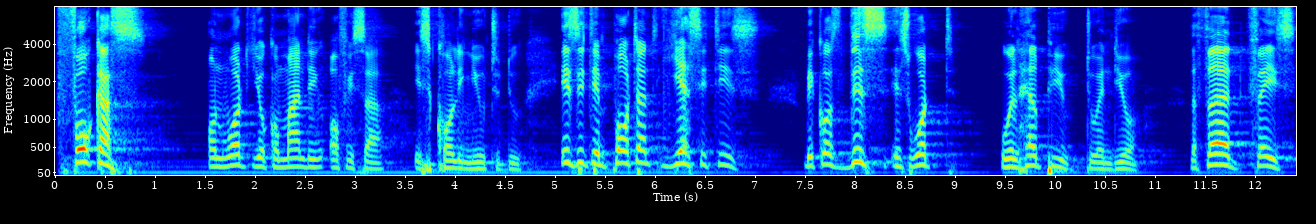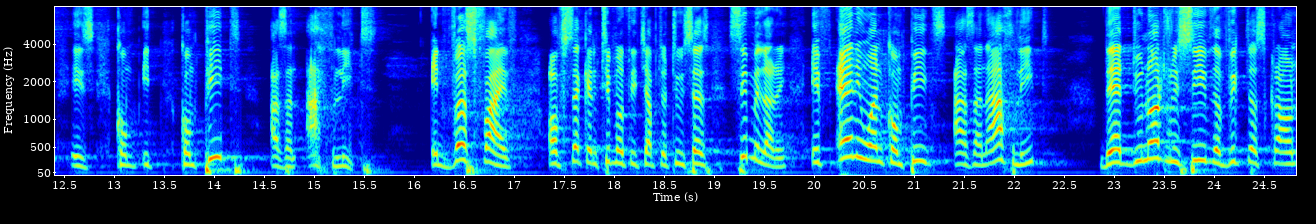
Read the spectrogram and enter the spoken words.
Focus on what your commanding officer is calling you to do. Is it important? Yes, it is. Because this is what will help you to endure. The third phase is com- it, compete as an athlete. In verse 5 of Second Timothy chapter 2 says, Similarly, if anyone competes as an athlete, they do not receive the victor's crown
